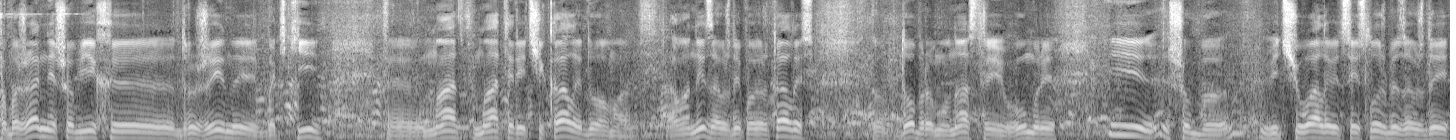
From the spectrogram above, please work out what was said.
Побажання, щоб їх е, дружини, батьки, е, мат- матері чекали вдома, а вони завжди повертались в доброму настрої, в гуморі, і щоб відчували від цієї служби завжди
